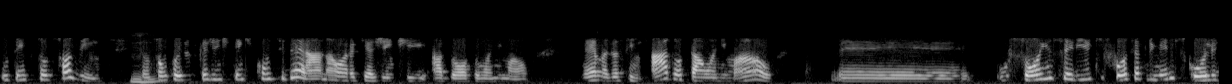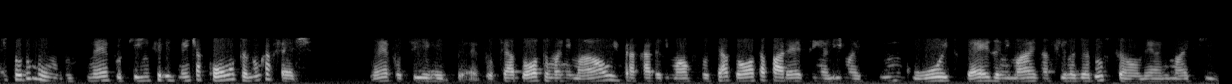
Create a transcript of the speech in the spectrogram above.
o tempo todo sozinho. Então, uhum. Então, são coisas que a gente tem que considerar na hora que a gente adota um animal. Né? Mas, assim, adotar um animal, é... o sonho seria que fosse a primeira escolha de todo mundo, né? Porque, infelizmente, a conta nunca fecha né? Você, é, você adota um animal e para cada animal que você adota aparecem ali mais 5, 8, 10 animais na fila de adoção, né? Animais que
